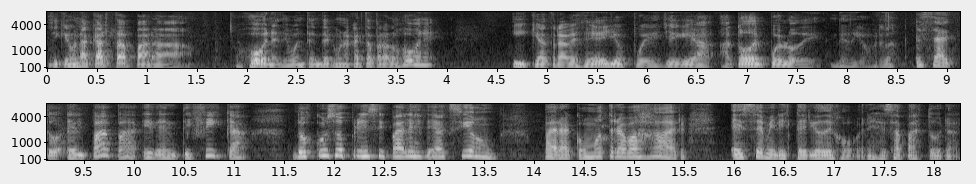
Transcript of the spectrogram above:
Así que es una carta para los jóvenes, debo entender que es una carta para los jóvenes y que a través de ellos pues llegue a, todo el pueblo de, de, Dios, ¿verdad? Exacto. El Papa identifica dos cursos principales de acción para cómo trabajar ese ministerio de jóvenes, esa pastoral.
